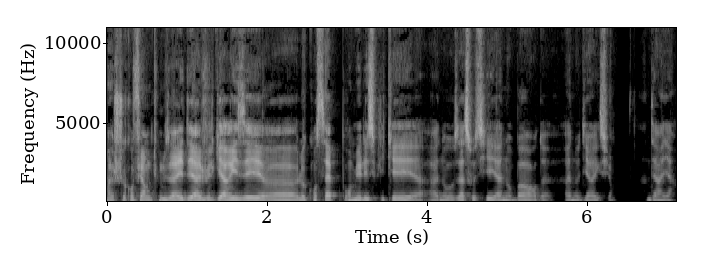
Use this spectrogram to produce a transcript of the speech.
je te confirme, tu nous as aidé à vulgariser le concept pour mieux l'expliquer à nos associés, à nos boards, à nos directions derrière.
